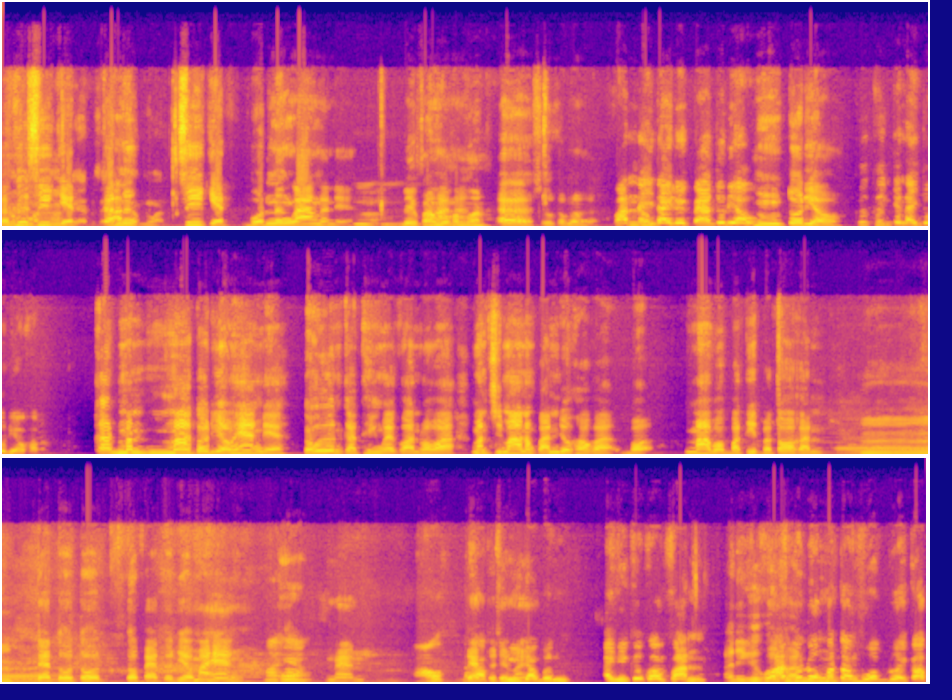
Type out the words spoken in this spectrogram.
ก็คือ47กันหนึ่งสี่เจ็ดบนหนึ่งล่างนั่นเองอืมเลขฟันบวกคำนวณ เออสูตรคำนวณก็ฝันในได้เลขแปดตัวเดียว อืมตัวเดียว คือคือจังไดตัวเดียวครับ ก็มันมาตัวเดียวแห้งเดี๋ยตัวอื่นก็ทิ้งไว้ก่อนเพราะว่ามันสิมานํกันอยู่เขาก็บ่ มาบ่ปฏิดประต่อกัน อืมแต่ตัวตัวตัวแปดตัวเดียวมาแห้งมาแห้งแมน เอานะครับแบบตัวเดีที่ยวนี่ไหมจากเบิ่งไอ้นี่คือความฝันอันนี้คือความฝันฝัคุนณลุงมันต้องบวกด้วยครับ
